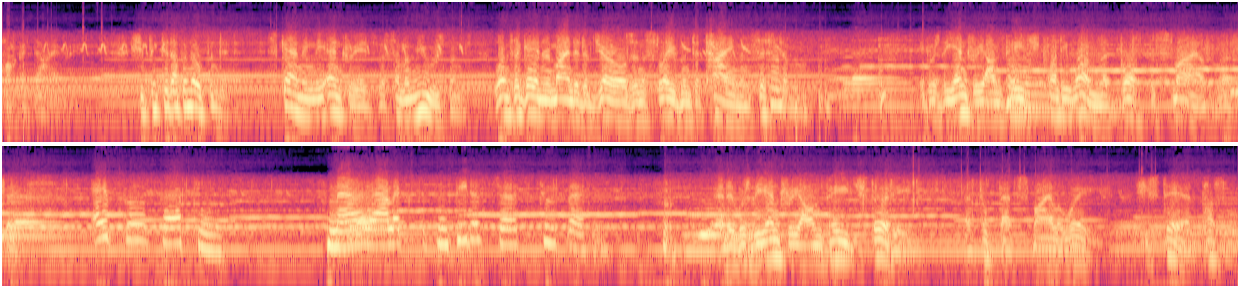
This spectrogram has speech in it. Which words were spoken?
pocket diary. She picked it up and opened it, scanning the entries with some amusement, once again reminded of Gerald's enslavement to time and system. It was the entry on page 21 that brought the smile to her face. April 14th. Mary Alex at St. Peter's Church, 2.30. And it was the entry on page 30 that took that smile away. She stared, puzzled,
